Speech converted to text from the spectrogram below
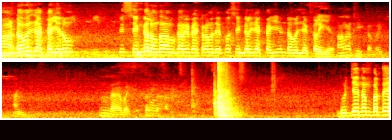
ਹਾਂ ਡਬਲ ਜੈਕ ਆ ਜੀ ਇਹਨੂੰ। ਵੀ ਸਿੰਗਲ ਆਉਂਦਾ ਆਮ ਕਰਕੇ ਟਰੈਕਟਰਾਂ ਵਿੱਚ ਦੇਖੋ ਸਿੰਗਲ ਜੈਕ ਆ ਜੀ ਡਬਲ ਜੈਕ ਵਾਲੀ ਆ। ਹਾਂ ਨਾ ਠੀਕ ਆ ਬਾਈ। ਹਾਂਜੀ। ਲੈ ਬਾਈ ਤੁਹਾਨੂੰ ਦਿਖਾ। ਦੂਜੇ ਨੰਬਰ ਤੇ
